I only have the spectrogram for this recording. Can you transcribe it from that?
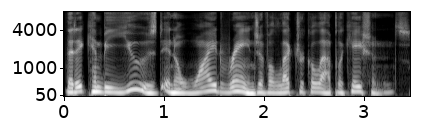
that it can be used in a wide range of electrical applications.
